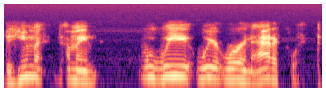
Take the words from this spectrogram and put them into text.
The human, I mean, we we're, we're inadequate.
